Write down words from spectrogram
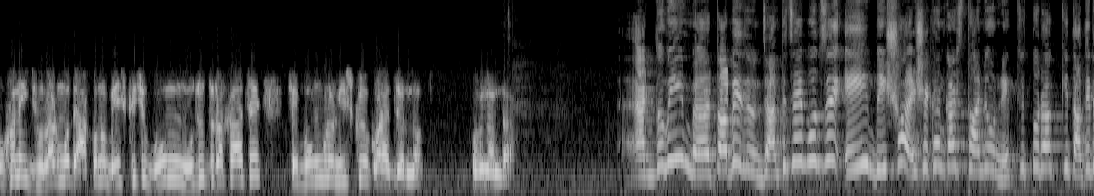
ওখানেই ঝোলার মধ্যে এখনও বেশ কিছু বোম মজুদ রাখা আছে সেই বোমগুলো নিষ্ক্রিয় করার জন্য। অভিনন্দন একদমই তবে জানতে চাইব যে এই বিষয়ে সেখানকার স্থানীয় নেতৃত্বরা কি তাদের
